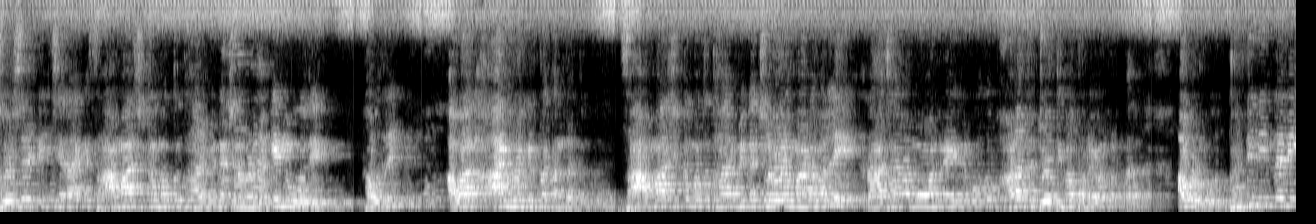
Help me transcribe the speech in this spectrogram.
ಸೋಷಿಯಲ್ ಟೀಚರ್ ಆಗಿ ಸಾಮಾಜಿಕ ಮತ್ತು ಧಾರ್ಮಿಕ ಚಳವಳಿ ಬಗ್ಗೆ ನೀವು ಓದಿ. ಹೌದ್ರಿ? ಅವಾಗ ಆಗಿ ಹೋಗಿರ್ತಕ್ಕಂಥದ್ದು. ಸಾಮಾಜಿಕ ಮತ್ತು ಧಾರ್ಮಿಕ ಚಳವಳಿ ಮಾಡುವಲ್ಲಿ ರಾಜಾರಾಮೋಹನ್ ಇರ್ಬೋದು ಬಹಳ ಜ್ಯೋತಿಬಾ ಪಡೆಯವರು ಬರ್ತಾರೆ. ಅವರು ದುಡ್ಡಿನಿಂದನೇ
